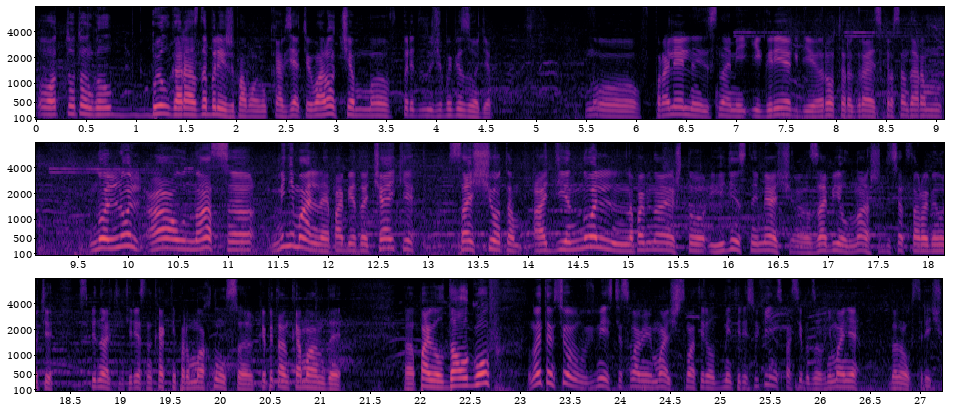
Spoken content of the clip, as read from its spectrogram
вот тут он был гораздо ближе, по-моему, к взятию ворот, чем э, в предыдущем эпизоде. Ну, в параллельной с нами игре, где Ротор играет с Краснодаром 0-0, а у нас э, минимальная победа Чайки со счетом 1-0. Напоминаю, что единственный мяч э, забил на 62-й минуте с пенальти. Интересно, как не промахнулся капитан команды э, Павел Долгов. На этом все. Вместе с вами матч смотрел Дмитрий Сухинин. Спасибо за внимание. До новых встреч.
